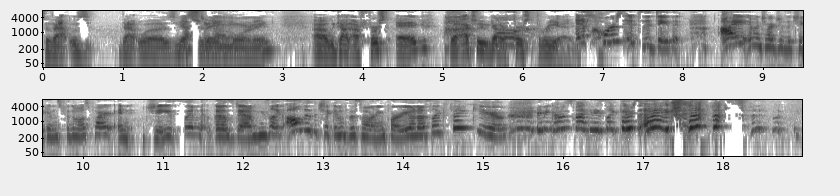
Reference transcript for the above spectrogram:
So that was that was yesterday, Yesterday. morning. Uh, we got our first egg. Well, actually, we got our first three eggs. And of course, it's the day that I am in charge of the chickens for the most part. And Jason goes down. He's like, "I'll do the chickens this morning for you." And I was like, "Thank you." And he comes back and he's like, "There's eggs."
